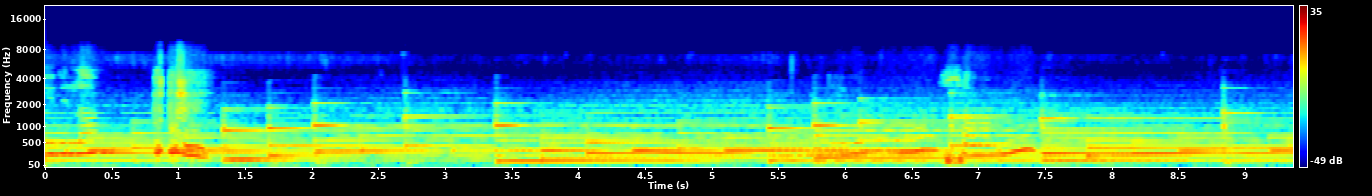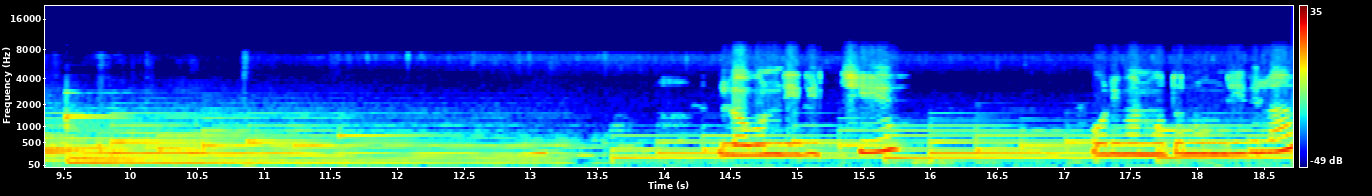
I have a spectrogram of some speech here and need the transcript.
দিয়ে দিলাম। লবণ দিয়ে দিচ্ছি। পরিমাণ মতো নুন দিয়ে দিলাম।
